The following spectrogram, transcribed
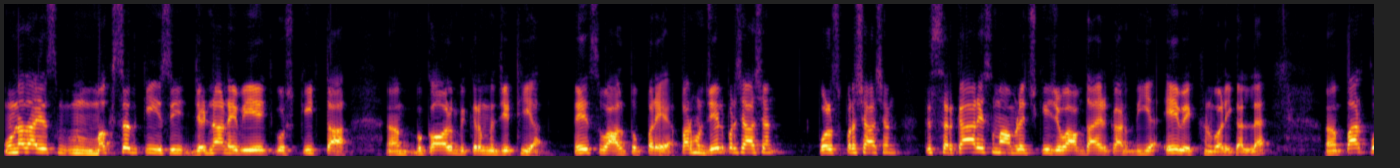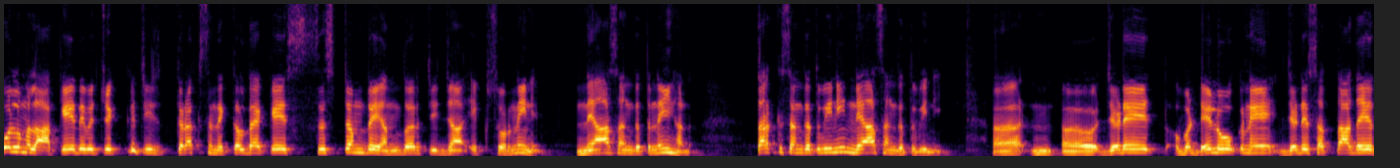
ਉਹਨਾਂ ਦਾ ਇਸ ਮਕਸਦ ਕੀ ਸੀ, ਜਿਨ੍ਹਾਂ ਨੇ ਵੀ ਇਹ ਕੁਝ ਕੀਤਾ ਬਕੌਲ ਵਿਕਰਮ ਮਜੀਠੀਆ ਇਹ ਸਵਾਲ ਤੋਂ ਭਰਿਆ ਪਰ ਹੁਣ ਜੇਲ੍ਹ ਪ੍ਰਸ਼ਾਸਨ, ਪੁਲਿਸ ਪ੍ਰਸ਼ਾਸਨ ਤੇ ਸਰਕਾਰ ਇਸ ਮਾਮਲੇ 'ਚ ਕੀ ਜਵਾਬ ਦਾਇਰ ਕਰਦੀ ਹੈ ਇਹ ਵੇਖਣ ਵਾਲੀ ਗੱਲ ਹੈ। ਪਰ ਕੁੱਲ ਮਿਲਾ ਕੇ ਇਹਦੇ ਵਿੱਚ ਇੱਕ ਚੀਜ਼ ਕਰਕਸ ਨਿਕਲਦਾ ਹੈ ਕਿ ਸਿਸਟਮ ਦੇ ਅੰਦਰ ਚੀਜ਼ਾਂ ਇੱਕ ਸੁਰ ਨਹੀਂ ਨੇ, ਨਿਆਂ ਸੰਗਤ ਨਹੀਂ ਹਨ, ਤਰਕ ਸੰਗਤ ਵੀ ਨਹੀਂ, ਨਿਆਂ ਸੰਗਤ ਵੀ ਨਹੀਂ। ਜਿਹੜੇ ਵੱਡੇ ਲੋਕ ਨੇ, ਜਿਹੜੇ ਸੱਤਾ ਦੇ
